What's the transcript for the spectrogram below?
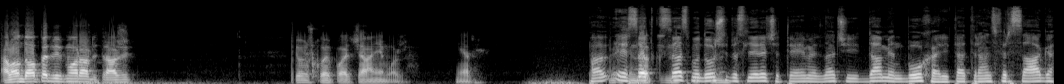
Ali onda opet bi morali tražiti još koje pojačanje možda. Jel? Pa e sad, da- sad smo došli do sljedeće teme, znači Damjan Bohar i ta transfer saga,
